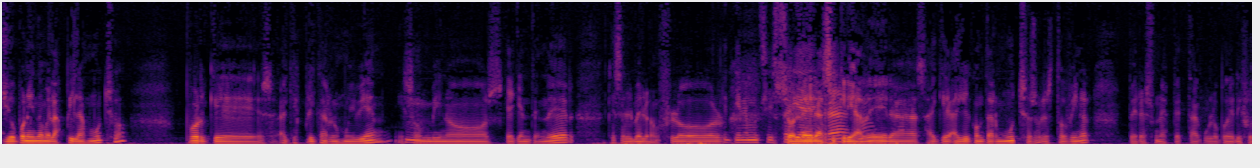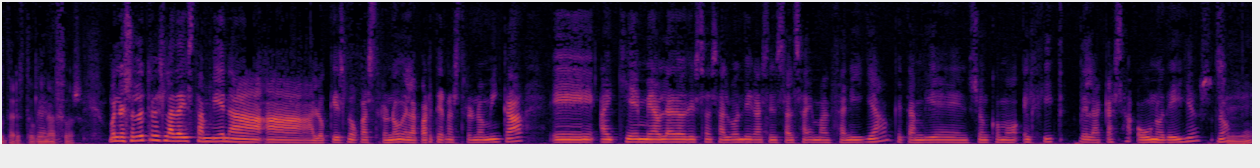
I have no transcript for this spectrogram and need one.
yo poniéndome las pilas mucho porque hay que explicarlos muy bien y son mm. vinos que hay que entender, que es el velo en flor, soleras y criaderas, hay que hay que contar mucho sobre estos vinos, pero es un espectáculo poder disfrutar estos vinazos. Bueno, eso lo trasladáis también a, lo que es lo gastronómico, en la parte gastronómica. Eh, hay quien me ha hablado de esas albóndigas en salsa de manzanilla, que también son como el hit de la casa, o uno de ellos, ¿no? Sí.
